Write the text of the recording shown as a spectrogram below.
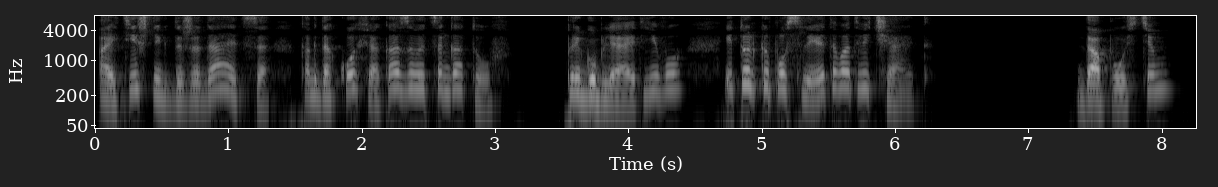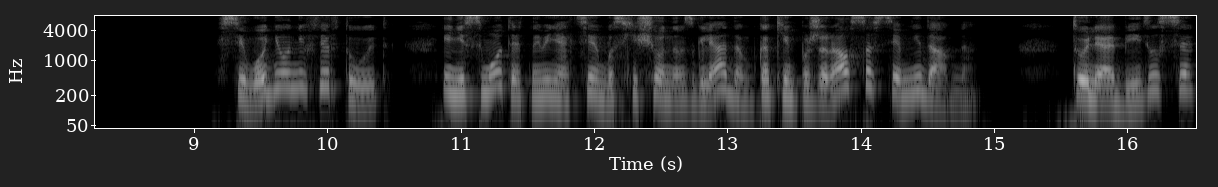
Айтишник дожидается, когда кофе оказывается готов, пригубляет его и только после этого отвечает. «Допустим». Сегодня он не флиртует и не смотрит на меня тем восхищенным взглядом, каким пожирал совсем недавно. То ли обиделся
